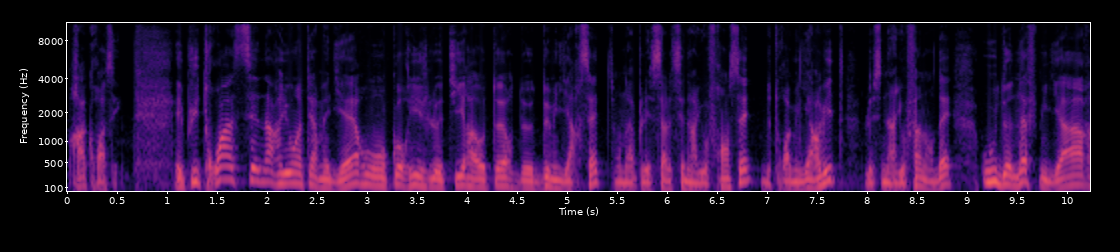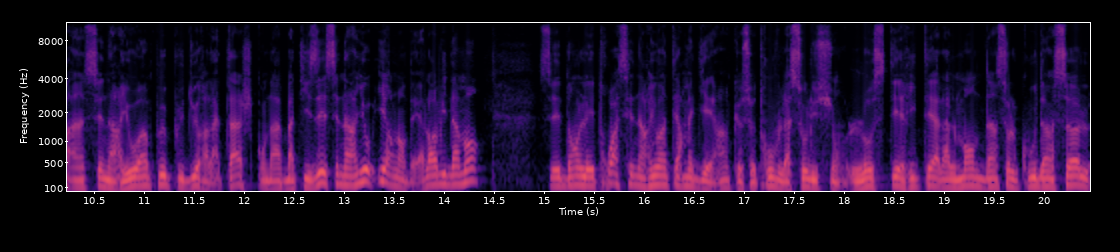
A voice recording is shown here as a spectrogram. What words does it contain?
racroisée. Et puis trois scénarios intermédiaires où on corrige le tir à hauteur de 2,7 milliards, on a appelé ça le scénario français, de 3,8 milliards, le scénario finlandais, ou de 9 milliards, un scénario un peu plus dur à la tâche qu'on a baptisé scénario irlandais. Alors évidemment, c'est dans les trois scénarios intermédiaires hein, que se trouve la solution. L'austérité à l'allemande d'un seul coup, d'un seul,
